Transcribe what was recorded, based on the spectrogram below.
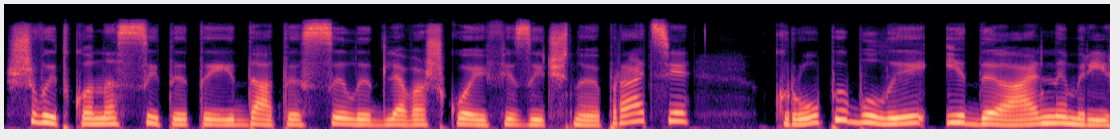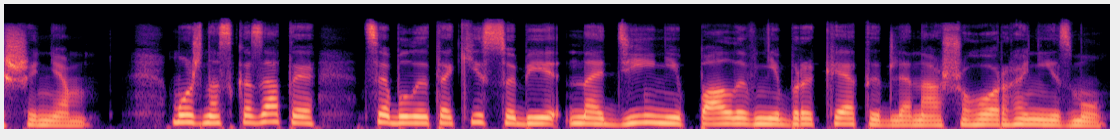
швидко наситити і дати сили для важкої фізичної праці, крупи були ідеальним рішенням. Можна сказати, це були такі собі надійні паливні брикети для нашого організму.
